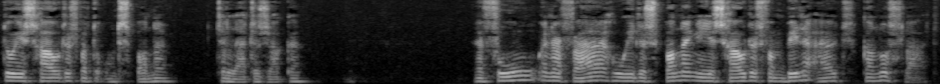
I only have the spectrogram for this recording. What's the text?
door je schouders wat te ontspannen te laten zakken. En voel en ervaar hoe je de spanning in je schouders van binnenuit kan loslaten.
